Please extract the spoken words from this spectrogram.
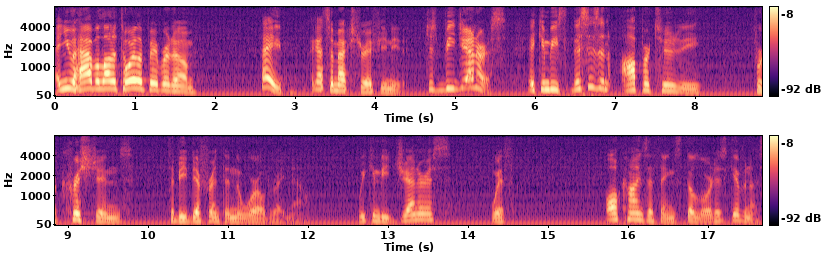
and you have a lot of toilet paper at home, hey, I got some extra if you need it. Just be generous. It can be this is an opportunity for Christians to be different than the world right now. We can be generous with all kinds of things the Lord has given us.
